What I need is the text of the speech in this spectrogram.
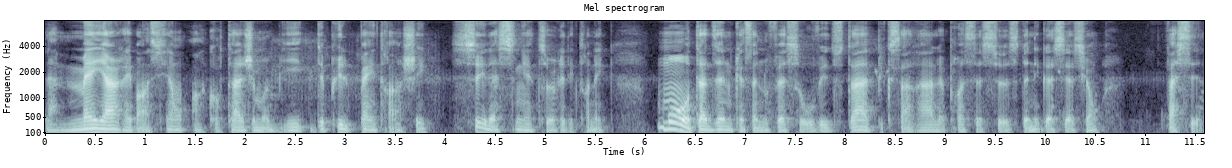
la meilleure invention en courtage immobilier depuis le pain tranché, c'est la signature électronique. Motadine que ça nous fait sauver du temps et que ça rend le processus de négociation facile.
